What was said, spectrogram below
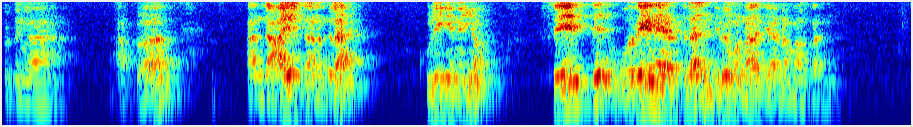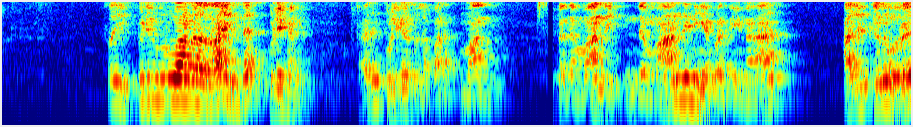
புரியுதுங்களா? அப்போ அந்த ஆயுள் ஸ்தானத்தில் குளிகனையும் சேர்த்து ஒரே நேரத்தில் ரெண்டு பேரும் ஒன்றா ஆகுறாங்க. ஸோ இப்படி உருவானது தான் இந்த குளிகன். அது குளிகன் சொல்ல பாரு மாந்தி. இப்போ இந்த மாந்தி இந்த மாந்தி நீங்கள் பார்த்தீங்கன்னா அதுக்குன்னு ஒரு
